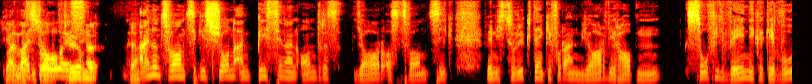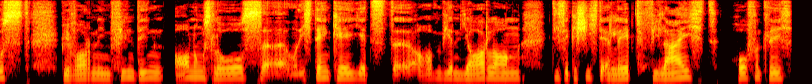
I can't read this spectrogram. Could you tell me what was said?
Ja, Weil, weißt du, es, höre, ja. 21 ist schon ein bisschen ein anderes Jahr als 20. Wenn ich zurückdenke vor einem Jahr, wir haben so viel weniger gewusst. Wir waren in vielen Dingen ahnungslos. Äh, und ich denke, jetzt äh, haben wir ein Jahr lang diese Geschichte erlebt. Vielleicht, hoffentlich,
